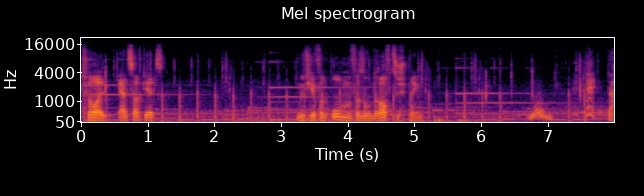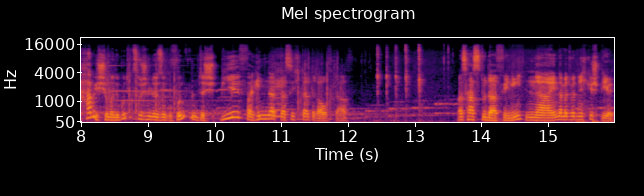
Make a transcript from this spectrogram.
Toll. Ernsthaft jetzt? Muss ich hier von oben versuchen drauf zu springen. Da habe ich schon mal eine gute Zwischenlösung gefunden. Das Spiel verhindert, dass ich da drauf darf. Was hast du da, Fini? Nein, damit wird nicht gespielt.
